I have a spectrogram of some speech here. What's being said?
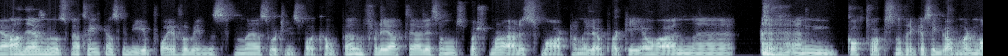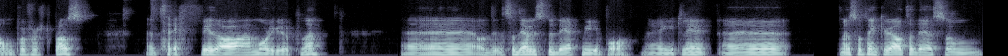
Ja, Det er noe som jeg har tenkt ganske mye på i forbindelse med stortingsvalgkampen. fordi at det er liksom Spørsmålet er det smart av Miljøpartiet å ha en, eh, en godt voksen, for ikke å si gammel mann på førsteplass. Treffer vi da målgruppene? Eh, det, så det har vi studert mye på, egentlig. Eh, men så tenker vi at det som,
